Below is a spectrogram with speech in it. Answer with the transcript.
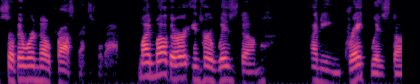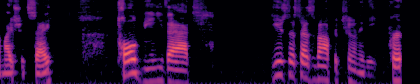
So there were no prospects for that. My mother, in her wisdom, I mean, great wisdom, I should say, told me that use this as an opportunity. Per,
